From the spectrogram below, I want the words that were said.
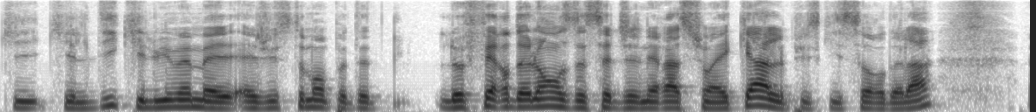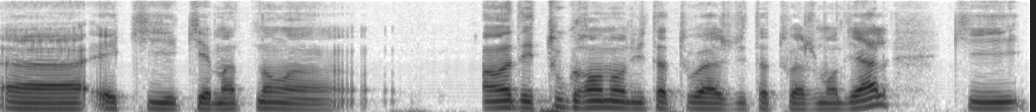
qui, le dit, qui lui-même est, justement peut-être le fer de lance de cette génération écale, puisqu'il sort de là, euh, et qui, est maintenant un, des tout grands noms du tatouage, du tatouage mondial, qui,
